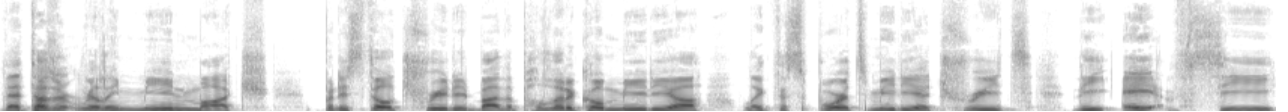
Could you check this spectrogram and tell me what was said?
that doesn't really mean much, but is still treated by the political media like the sports media treats the AFC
